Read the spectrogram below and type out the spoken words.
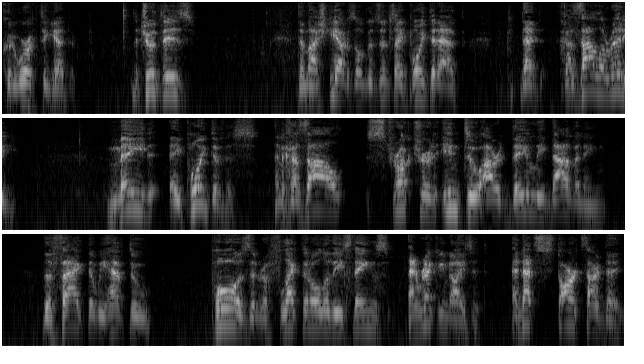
could work together. The truth is, the Mashgiach Zolgazunsai pointed out that Chazal already made a point of this, and Chazal structured into our daily davening the fact that we have to pause and reflect on all of these things and recognize it. And that starts our day.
